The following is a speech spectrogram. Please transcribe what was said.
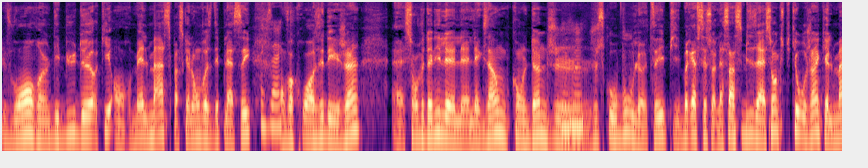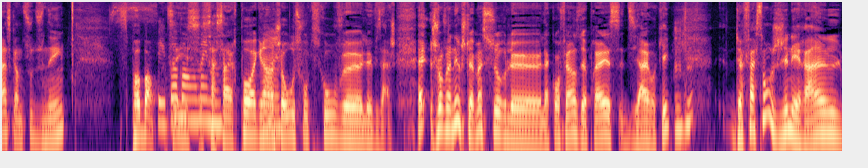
voir un début de, OK, on remet le masque parce que là, on va se déplacer, Exact. on va croiser des gens. Euh, si on veut donner le- le- l'exemple, qu'on le donne ju- Mm-hmm. jusqu'au bout. Là, tu sais. Puis bref, c'est ça, la sensibilisation, expliquer aux gens que le masque en dessous du nez, c'est pas bon. Pas bon, ça, ça sert pas à grand chose. Faut qu'il couvre euh, le visage. Eh, je vais revenir justement sur le, la conférence de presse d'hier, OK? Mm-hmm. De façon générale,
